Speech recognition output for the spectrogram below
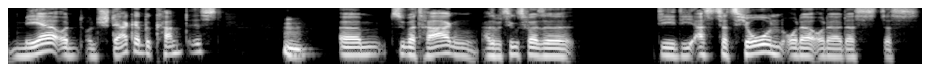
mehr und, und stärker bekannt ist, Hm. ähm, zu übertragen. Also beziehungsweise die, die Assoziation oder, oder das, das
